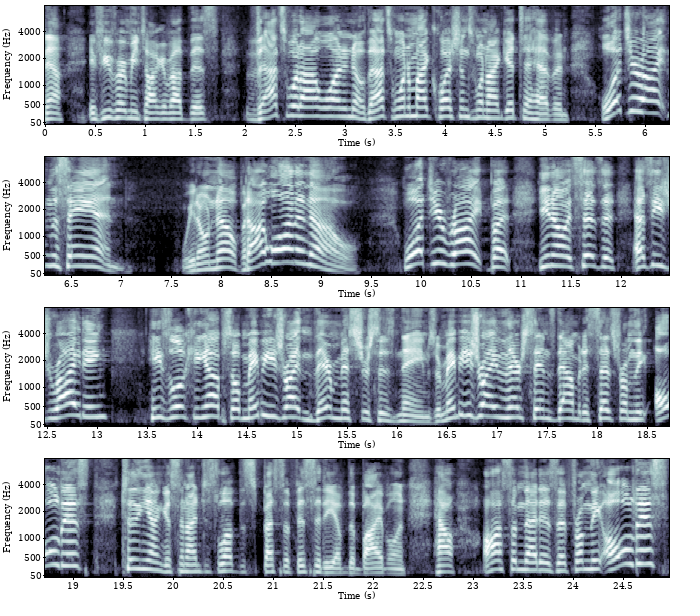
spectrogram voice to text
Now, if you've heard me talk about this, that's what I want to know. That's one of my questions when I get to heaven. What'd you write in the sand? We don't know, but I want to know. What'd you write? But, you know, it says that as he's writing, he's looking up. So maybe he's writing their mistresses' names, or maybe he's writing their sins down, but it says from the oldest to the youngest. And I just love the specificity of the Bible and how awesome that is that from the oldest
